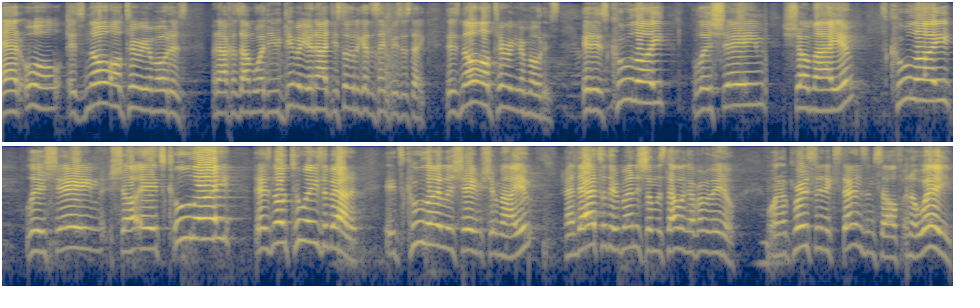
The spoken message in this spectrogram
at all, it's no ulterior motives. Whether you give it or not, you're still going to get the same piece of steak. There's no ulterior motives. It is kuloi l'shem shamayim. It's kuloi l'shem sha. It's kuloi. There's no two ways about it. It's kuloi l'shem shamayim, and that's what the Ribbono Shel Olam was telling Avraham Avinu. When a person extends himself in a way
